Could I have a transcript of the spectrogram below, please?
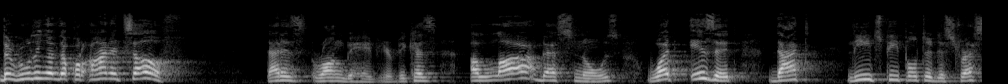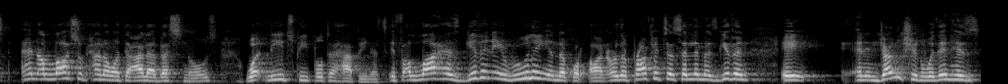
the ruling of the Qur'an itself. That is wrong behavior because Allah best knows what is it that leads people to distress. And Allah subhanahu wa ta'ala best knows what leads people to happiness. If Allah has given a ruling in the Qur'an, or the Prophet ﷺ has given a, an injunction within his,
